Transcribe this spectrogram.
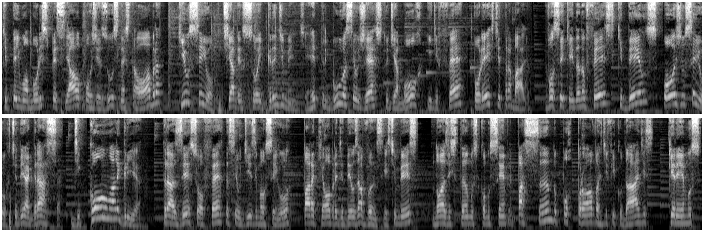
que tem um amor especial por Jesus nesta obra. Que o Senhor te abençoe grandemente, retribua seu gesto de amor e de fé por este trabalho. Você que ainda não fez, que Deus, hoje o Senhor, te dê a graça de, com alegria, trazer sua oferta, seu dízimo ao Senhor, para que a obra de Deus avance. Este mês nós estamos, como sempre, passando por provas, dificuldades, queremos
